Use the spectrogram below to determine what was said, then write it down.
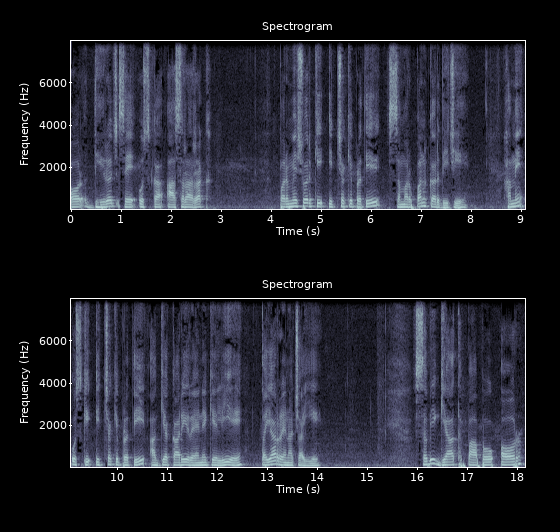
और धीरज से उसका आसरा रख। परमेश्वर की इच्छा के प्रति समर्पण कर दीजिए। हमें उसकी इच्छा के प्रति आज्ञाकारी रहने के लिए तैयार रहना चाहिए। सभी ज्ञात पापों और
